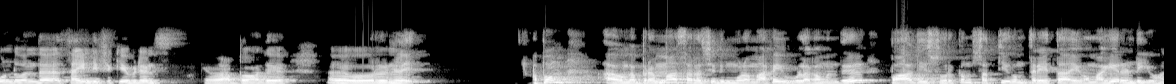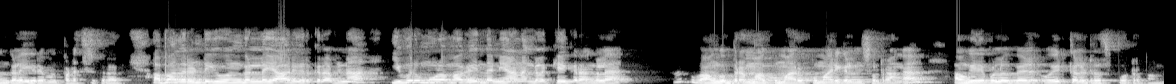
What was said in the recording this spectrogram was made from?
கொண்டு வந்த சயின்டிஃபிக் எவிடன்ஸ் ஓகேவா? அப்போ அது ஒரு நிலை. அப்போ அவங்க பிரம்மா சரஸ்வதி மூலமாக இவ்வுலகம் வந்து பாதி சுருக்கம் சத்தியுகம் திரேத்தாயுகமாகிய ரெண்டு யுகங்களை இறைவன் படைச்சிருக்கிறார். அப்போ அந்த ரெண்டு யுகங்களில் யார் இருக்கிறா அப்படின்னா இவர் மூலமாக இந்த ஞானங்களை கேட்குறாங்களே அவங்க பிரம்மா குமார் குமாரிகள்னு சொல்கிறாங்க அவங்க இதே போல் வெ ஒயிட் கலர் ட்ரெஸ் போட்டிருப்பாங்க.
